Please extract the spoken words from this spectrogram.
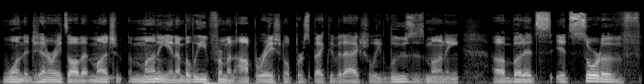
one that generates all that much money, and I believe from an operational perspective, it actually loses money. Uh, but it's it's sort of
